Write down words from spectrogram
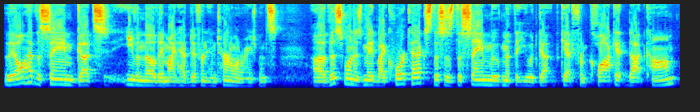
they all have the same guts, even though they might have different internal arrangements. Uh, this one is made by Quartex. This is the same movement that you would get from klockit.com.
